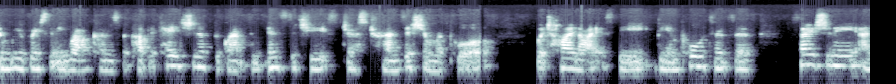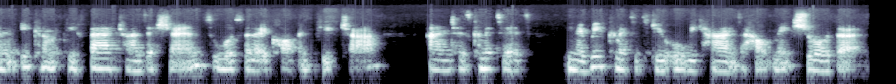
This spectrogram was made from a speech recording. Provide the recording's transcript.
and we've recently welcomed the publication of the Grantham Institute's Just Transition Report, which highlights the, the importance of socially and an economically fair transition towards the low carbon future and has committed, you know, we've committed to do all we can to help make sure that,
